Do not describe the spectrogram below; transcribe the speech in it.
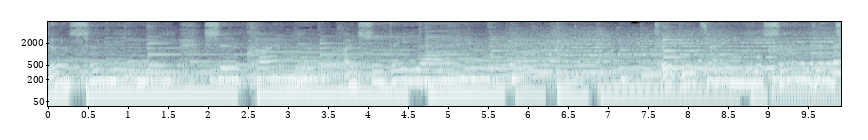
的生命里是快乐还是悲哀？特别在夜深人静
